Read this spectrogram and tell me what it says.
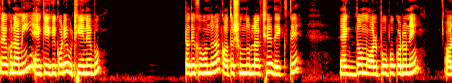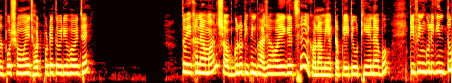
তো এখন আমি একে একে করে উঠিয়ে নেব। তো দেখো বন্ধুরা, কত সুন্দর লাগছে দেখতে। একদম অল্প উপকরণে, অল্প সময়ে ঝটপটে তৈরি হয়ে যায়। তো এখানে আমার সবগুলো টিফিন ভাজা হয়ে গেছে। এখন আমি একটা প্লেটে উঠিয়ে নেব। টিফিনগুলি কিন্তু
